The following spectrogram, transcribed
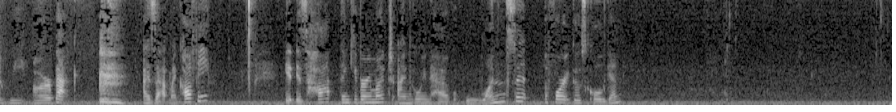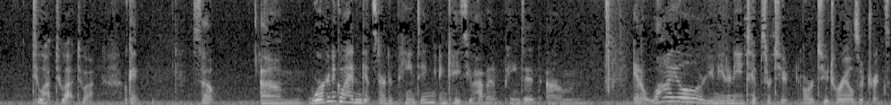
and we are back. I zapped my coffee. It is hot, thank you very much. I'm going to have one sip before it goes cold again. Too hot, too hot, too hot. Okay, so um, we're gonna go ahead and get started painting in case you haven't painted um, in a while or you need any tips or, tu or tutorials or tricks.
